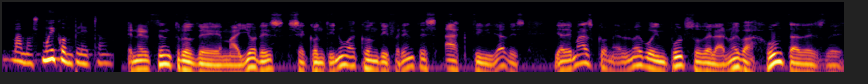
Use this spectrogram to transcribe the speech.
vamos, muy completo. En el centro de mayores se continúa con diferentes actividades y además con el nuevo impulso de la nueva Junta desde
